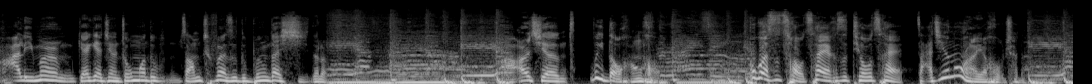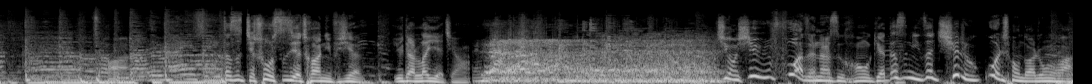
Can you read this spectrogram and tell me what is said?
啊，里面干干净，周末都咱们吃饭时候都不用再洗的了。啊，而且味道很好。不管是炒菜还是挑菜，咋接弄上也好吃的。啊，但是接触时间长，你发现有点辣眼睛。仅限于放在那时候很好看，但是你在切这个过程当中的话，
